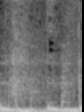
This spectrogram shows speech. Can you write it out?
Música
